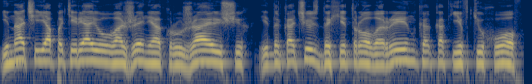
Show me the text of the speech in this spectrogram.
иначе я потеряю уважение окружающих и докачусь до хитрого рынка, как Евтюхов,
